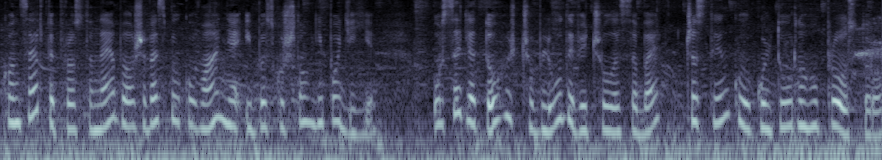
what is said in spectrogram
концерти просто небо, живе спілкування і безкоштовні події. Усе для того, щоб люди відчули себе частинкою культурного простору.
